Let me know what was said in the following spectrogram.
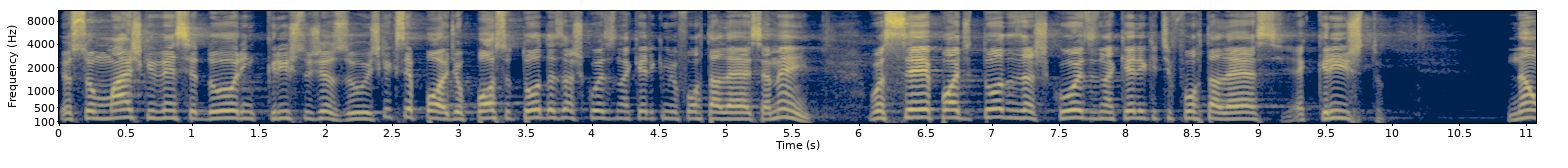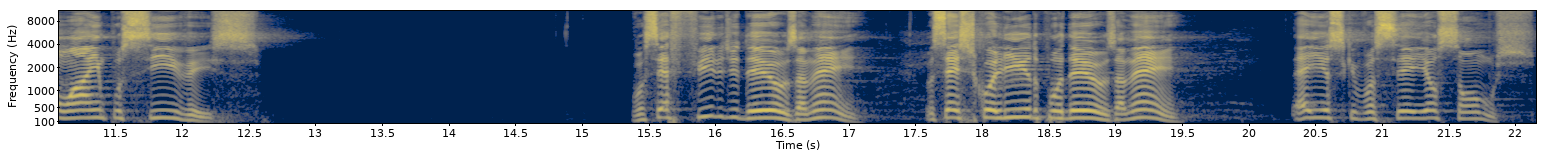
eu sou mais que vencedor em Cristo Jesus. O que, que você pode? Eu posso todas as coisas naquele que me fortalece, amém? Você pode todas as coisas naquele que te fortalece, é Cristo. Não há impossíveis. Você é filho de Deus, amém? Você é escolhido por Deus, amém? É isso que você e eu somos.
